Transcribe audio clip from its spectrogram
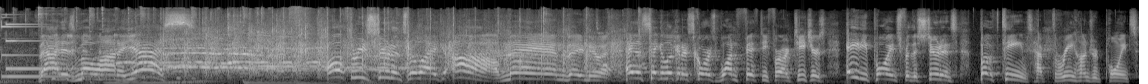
that is Moana, yes! Three students were like, oh man, they knew it. Hey, let's take a look at our scores 150 for our teachers, 80 points for the students. Both teams have 300 points.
